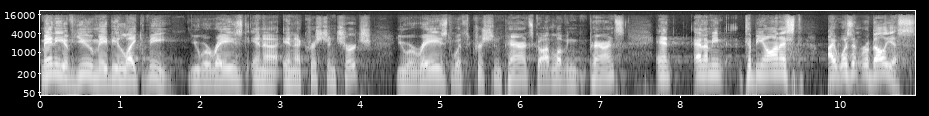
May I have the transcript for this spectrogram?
many of you may be like me. You were raised in a, in a Christian church. You were raised with Christian parents, God loving parents. And, and I mean, to be honest, I wasn't rebellious.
